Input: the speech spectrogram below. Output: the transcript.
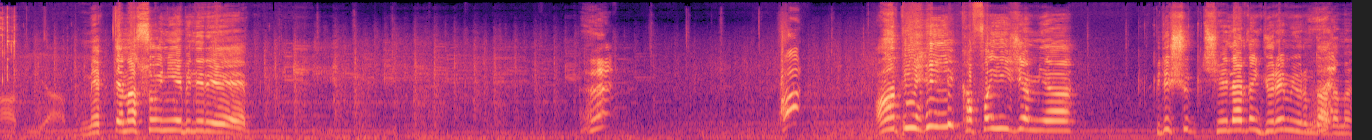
Abi ya. Map'te nasıl oynayabilirim? Abi kafayı yiyeceğim ya. Bir de şu şeylerden göremiyorum da adamı.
